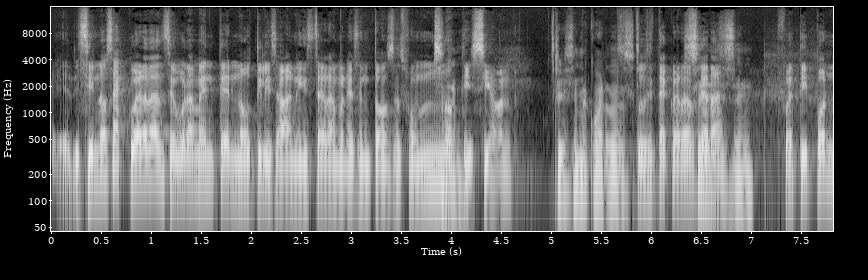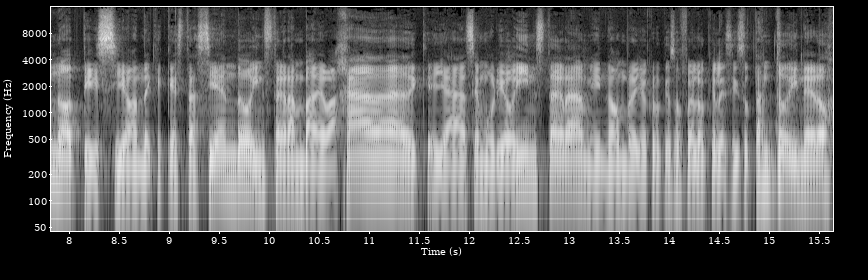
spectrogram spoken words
Eh, si no se acuerdan, seguramente no utilizaban Instagram en ese entonces. Fue una notición. Sí, sí me acuerdo. ¿Tú sí te acuerdas, sí, Sí. Fue tipo notición de que qué está haciendo, Instagram va de bajada, de que ya se murió Instagram y no, hombre, yo creo que eso fue lo que les hizo tanto dinero.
